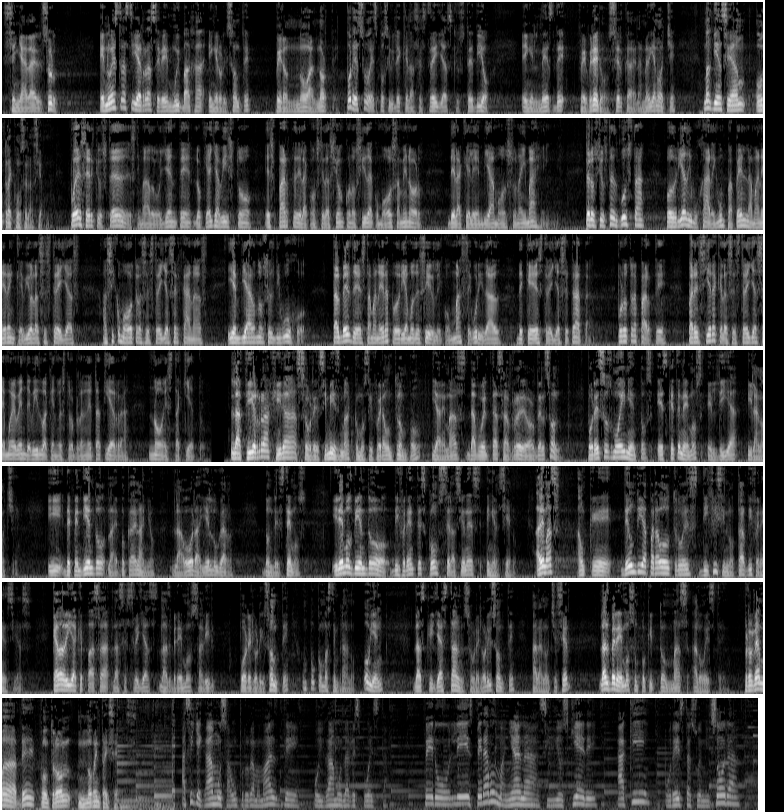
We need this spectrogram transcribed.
señala el sur. En nuestras tierras se ve muy baja en el horizonte, pero no al norte. Por eso es posible que las estrellas que usted vio en el mes de febrero, cerca de la medianoche, más bien sean otra constelación. Puede ser que usted, estimado oyente, lo que haya visto es parte de la constelación conocida como Osa Menor, de la que le enviamos una imagen. Pero si usted gusta, podría dibujar en un papel la manera en que vio las estrellas, así como otras estrellas cercanas, y enviarnos el dibujo. Tal vez de esta manera podríamos decirle con más seguridad de qué estrella se trata. Por otra parte, pareciera que las estrellas se mueven debido a que nuestro planeta Tierra no está quieto. La Tierra gira sobre sí misma como si fuera un trompo y además da vueltas alrededor del Sol. Por esos movimientos es que tenemos el día y la noche. Y dependiendo la época del año, la hora y el lugar donde estemos, iremos viendo diferentes constelaciones en el cielo. Además, aunque de un día para otro es difícil notar diferencias, cada día que pasa las estrellas las veremos salir por el horizonte un poco más temprano, o bien las que ya están sobre el horizonte al anochecer, las veremos un poquito más al oeste. Programa de Control 96. Así llegamos a un programa más de Oigamos la Respuesta. Pero le esperamos mañana, si Dios quiere, aquí por esta su emisora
